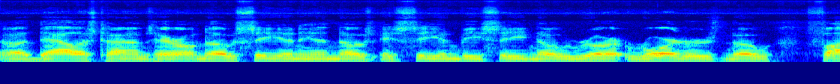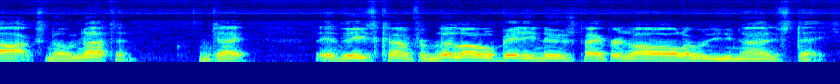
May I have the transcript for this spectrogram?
uh, Dallas Times Herald, no CNN, no CNBC, no Reuters, no Fox, no nothing. Okay, these come from little old bitty newspapers all over the United States,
